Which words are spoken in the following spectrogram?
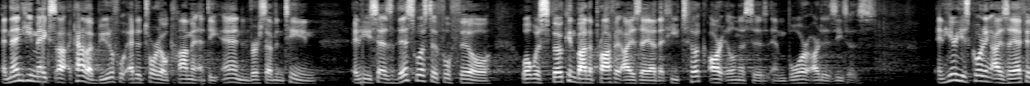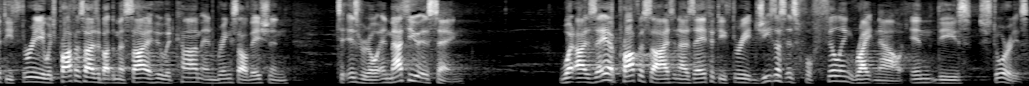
And then he makes a, kind of a beautiful editorial comment at the end in verse 17. And he says, This was to fulfill what was spoken by the prophet Isaiah that he took our illnesses and bore our diseases. And here he's quoting Isaiah 53, which prophesies about the Messiah who would come and bring salvation to Israel. And Matthew is saying, what Isaiah prophesies in Isaiah 53, Jesus is fulfilling right now in these stories.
